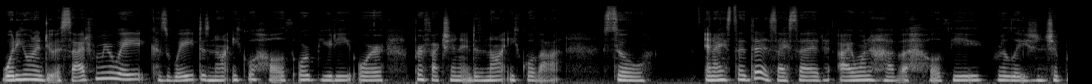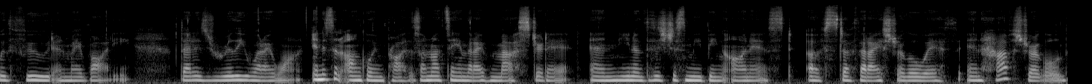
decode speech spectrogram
What do you want to do aside from your weight? Because weight does not equal health or beauty or perfection, it does not equal that. So, and I said this I said, I want to have a healthy relationship with food and my body. That is really what I want. And it's an ongoing process. I'm not saying that I've mastered it. And, you know, this is just me being honest of stuff that I struggle with and have struggled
